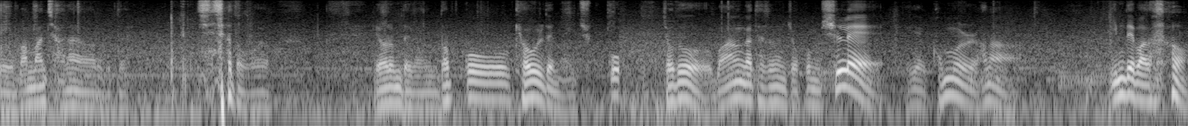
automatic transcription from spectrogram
이거 만만치 않아요 여러분들. 진짜 더워요. 여름 되면 덥고 겨울 되면 춥고. 저도 마음 같아서는 조금 실내 건물 하나 임대 받아서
